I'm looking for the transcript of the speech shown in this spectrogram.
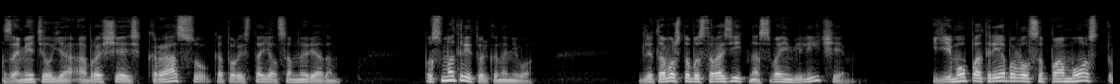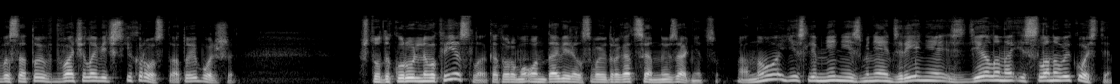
заметил я, обращаясь к Красу, который стоял со мной рядом. Посмотри только на него. Для того, чтобы сразить нас своим величием, ему потребовался помост высотой в два человеческих роста, а то и больше. Что до курульного кресла, которому он доверил свою драгоценную задницу, оно, если мне не изменяет зрение, сделано из слоновой кости.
